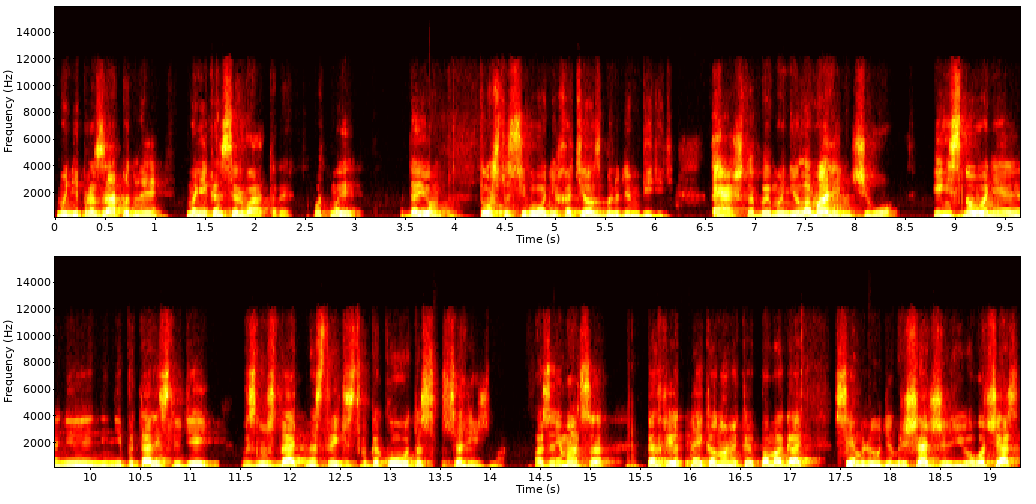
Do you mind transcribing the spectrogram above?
мы не прозападные, мы не консерваторы. Вот мы даем то, что сегодня хотелось бы людям видеть. чтобы мы не ломали ничего и снова не, не, не пытались людей взнуждать на строительство какого-то социализма, а заниматься конкретной экономикой, помогать всем людям, решать жилье. Вот сейчас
